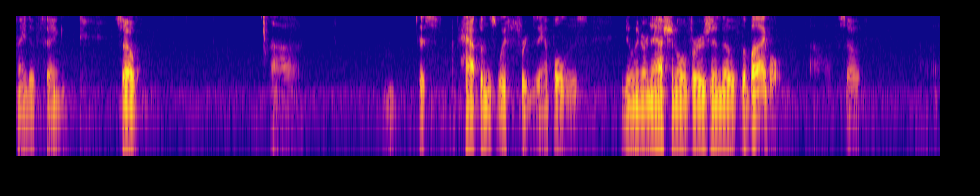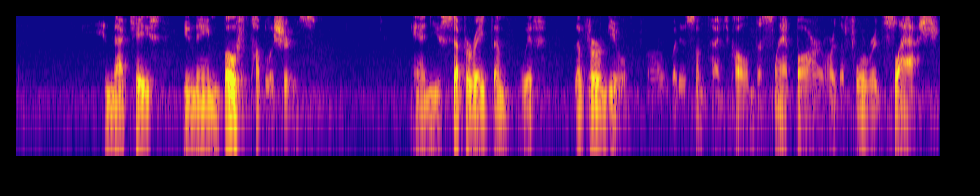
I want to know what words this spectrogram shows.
kind of thing. So uh, this happens with, for example, this New International Version of the Bible. Uh, so uh, in that case, you name both publishers and you separate them with the virgule what is sometimes called the slant bar or the forward slash.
